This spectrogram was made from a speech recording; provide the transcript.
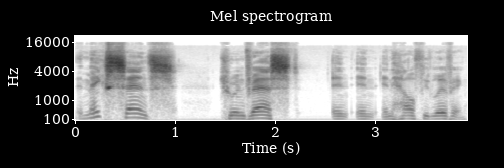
it makes sense to invest in, in, in healthy living.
